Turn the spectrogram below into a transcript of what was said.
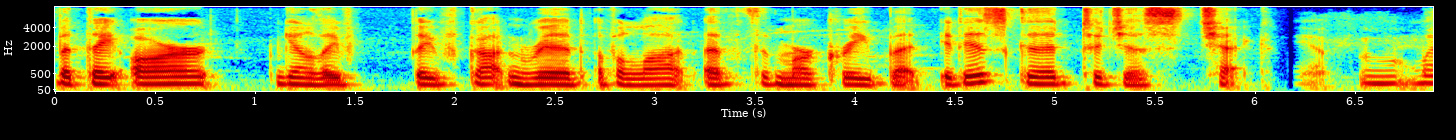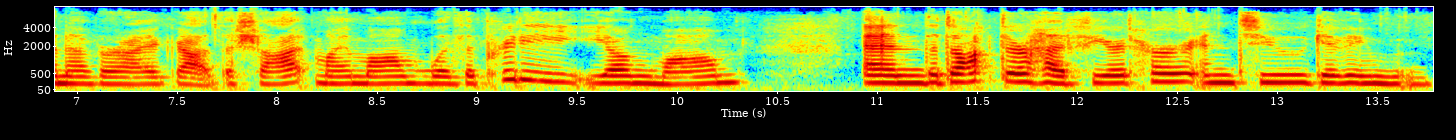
but they are, you know, they've they've gotten rid of a lot of the mercury, but it is good to just check. Whenever I got the shot, my mom was a pretty young mom, and the doctor had feared her into giving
